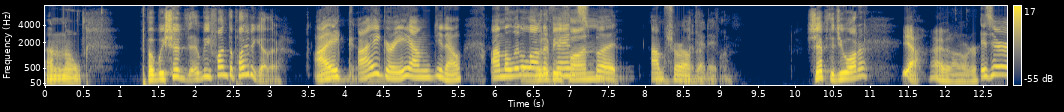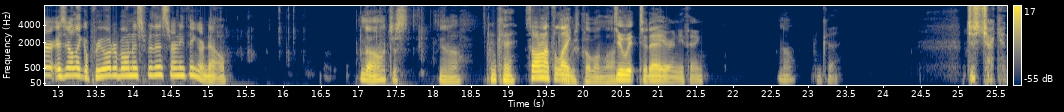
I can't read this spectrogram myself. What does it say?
I don't know. But we should. It'd be fun to play together. I I agree. I'm you know I'm a little on Would the it be fence, fun? but I'm Oh, sure I'll might not get be it. fun. Ship, did you order? Yeah, I have it on order. Is there is there like a pre-order bonus for this or anything or no? No, just you know, Okay, so I don't have to like Gamers Club Online. do it today or anything. no. Okay, just checking.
